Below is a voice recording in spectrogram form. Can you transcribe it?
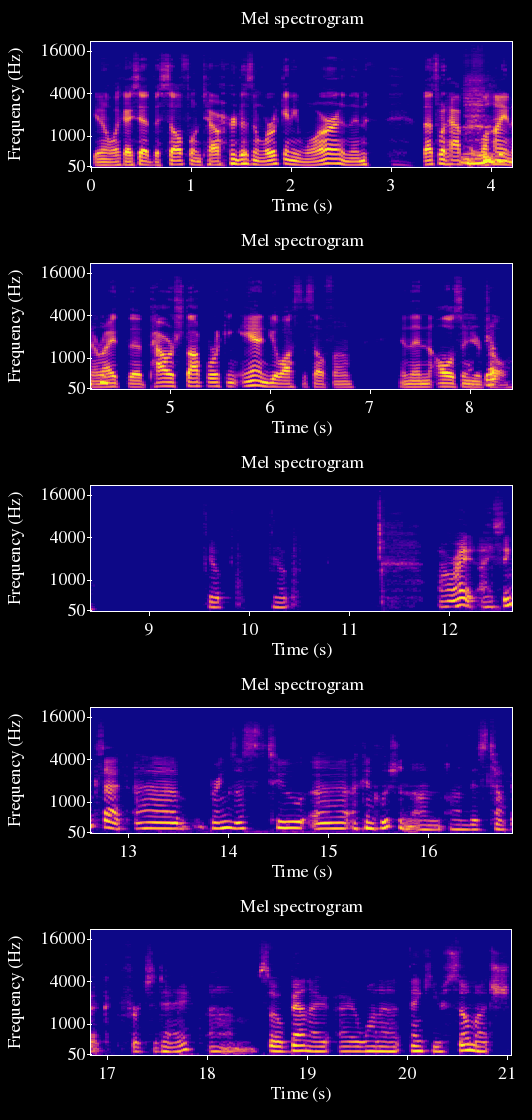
you know, like I said, the cell phone tower doesn't work anymore, and then that's what happened to Lahaina, right? The power stopped working and you lost the cell phone, and then all of a sudden you're yep. trouble. Yep. Yep. All right, I think that uh, brings us to uh, a conclusion on on this topic for today. Um, so, Ben, I, I want to thank you so much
